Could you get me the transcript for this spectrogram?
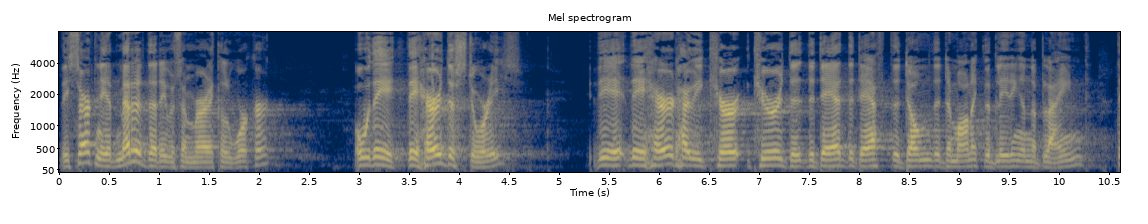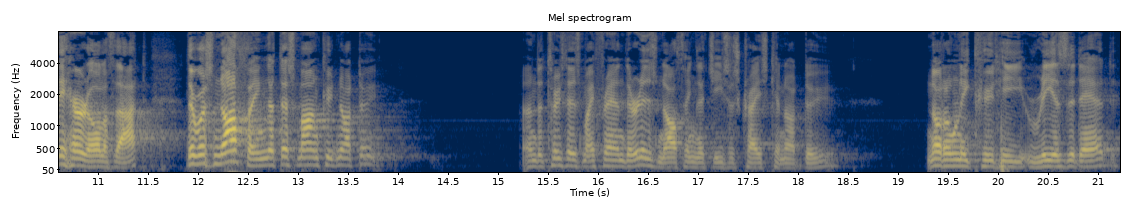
They certainly admitted that he was a miracle worker. Oh, they, they heard the stories. They, they heard how he cure, cured the, the dead, the deaf, the dumb, the demonic, the bleeding, and the blind. They heard all of that. There was nothing that this man could not do. And the truth is, my friend, there is nothing that Jesus Christ cannot do. Not only could he raise the dead,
